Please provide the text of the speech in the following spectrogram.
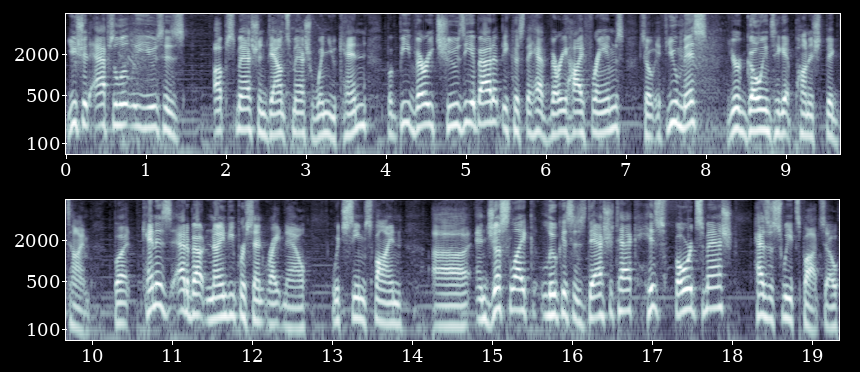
you should absolutely use his up smash and down smash when you can, but be very choosy about it because they have very high frames. So if you miss, you're going to get punished big time. But Ken is at about 90% right now, which seems fine. Uh, and just like Lucas's dash attack, his forward smash has a sweet spot. So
